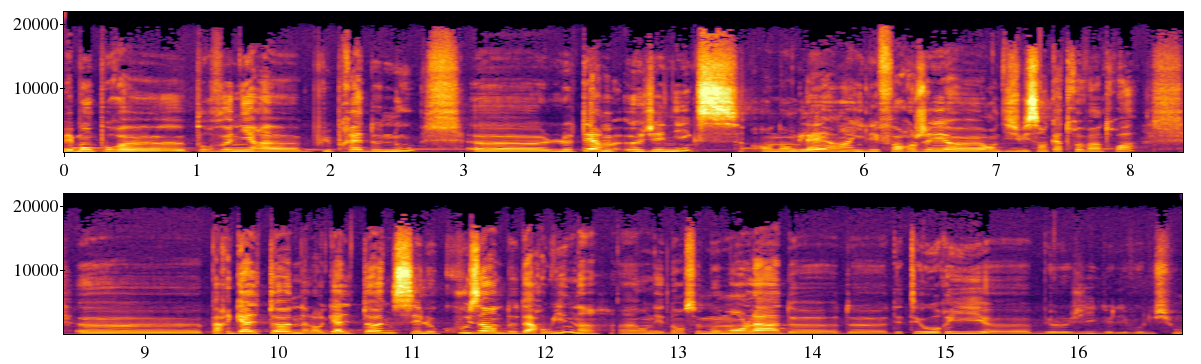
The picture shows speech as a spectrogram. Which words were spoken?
Mais bon, pour, euh, pour venir euh, plus près de nous, euh, le terme eugenics, en anglais, hein, il est forgé en 1883 par Galton. Alors Galton, c'est le cousin de Darwin. Hein, on est dans ce moment-là de, des théories biologiques de l'évolution.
